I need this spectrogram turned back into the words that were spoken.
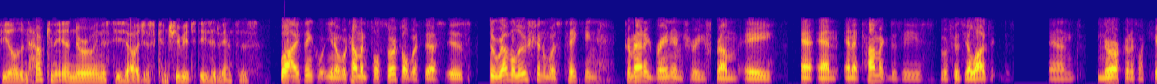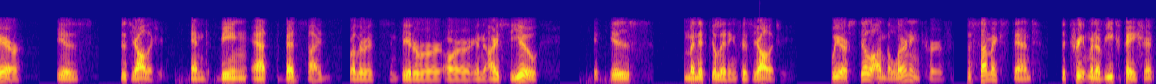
field, and how can a neuroanesthesiologist contribute to these advances? Well, I think you know we're coming full circle with this. Is the revolution was taking traumatic brain injury from a an anatomic disease to a physiologic disease, and neurocritical care is physiology. And being at the bedside, whether it's in theater or, or in ICU, is manipulating physiology we are still on the learning curve. To some extent, the treatment of each patient,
